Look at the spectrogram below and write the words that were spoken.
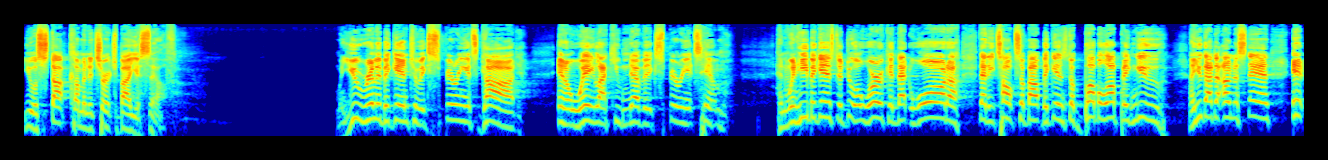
you will stop coming to church by yourself. When you really begin to experience God in a way like you never experienced Him, and when he begins to do a work and that water that he talks about begins to bubble up in you, and you got to understand it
